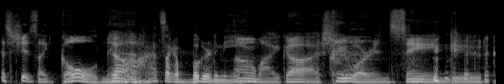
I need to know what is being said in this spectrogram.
That shit's like gold, oh, man. Oh, that's like a booger to me. Oh my gosh, you are insane, dude.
